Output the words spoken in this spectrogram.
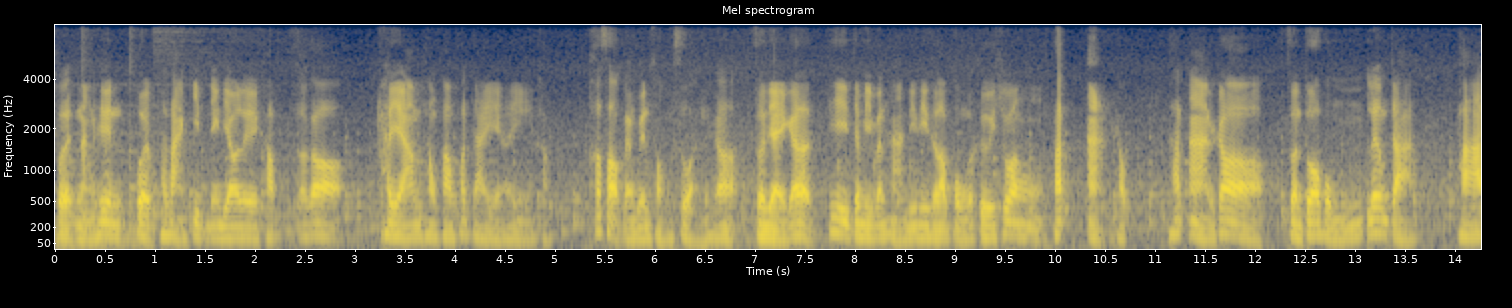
เปิดหนังที่เป็นเปิดภาษาอังกฤษอย่างเดียวเลยครับ แล้วก็ พยายามทำความเข้าใจอะไรอย่างเงี้ยครับข้อสอบแบ่งเป็น 2 ส่วนก็ส่วนใหญ่ก็ที่จะมีปัญหาจริงๆสำหรับผมก็คือช่วงพัดอ่านครับพาร์ทอ่านก็ส่วนตัวผมเริ่มจากพาร์ท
